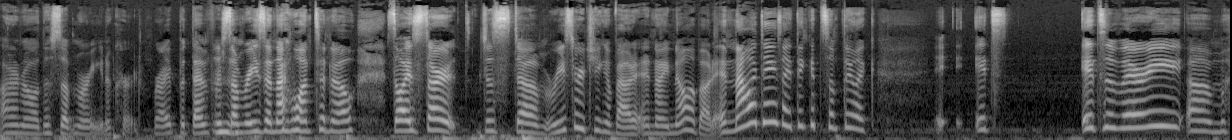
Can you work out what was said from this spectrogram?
I don't know the submarine occurred, right? But then for mm-hmm. some reason I want to know, so I start just um, researching about it, and I know about it. And nowadays I think it's something like it, it's it's a very um,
